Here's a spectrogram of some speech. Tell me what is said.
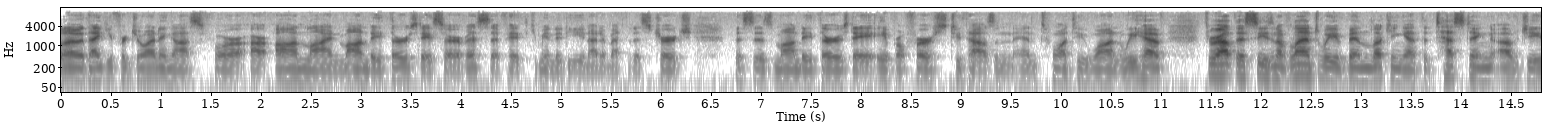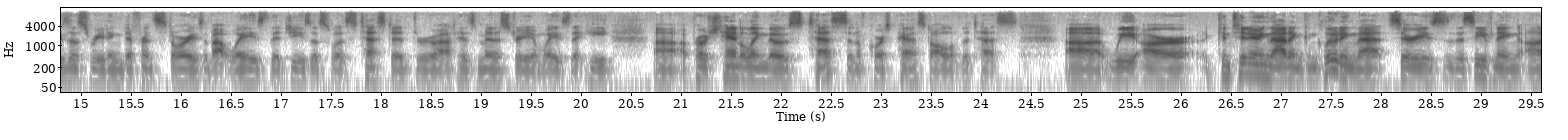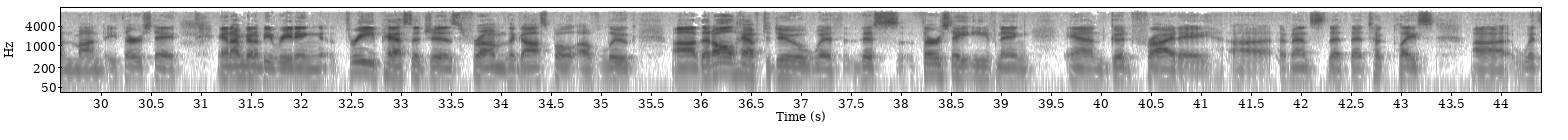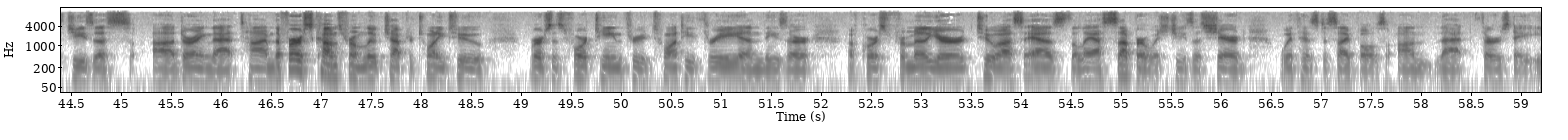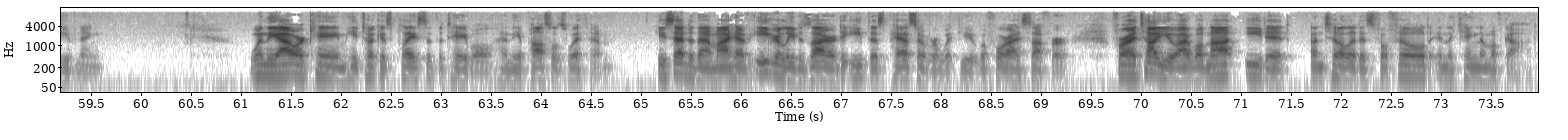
Hello, thank you for joining us for our online Maundy Thursday service at Faith Community United Methodist Church. This is Maundy Thursday, April 1st, 2021. We have, throughout this season of Lent, we've been looking at the testing of Jesus, reading different stories about ways that Jesus was tested throughout his ministry and ways that he uh, approached handling those tests and, of course, passed all of the tests. Uh, we are continuing that and concluding that series this evening on Maundy Thursday, and I'm going to be reading three passages from the Gospel of Luke uh, that all have to do with this Thursday evening and Good Friday uh, events that, that took place uh, with Jesus uh, during that time. The first comes from Luke chapter 22, verses 14 through 23, and these are of course, familiar to us as the Last Supper, which Jesus shared with his disciples on that Thursday evening. When the hour came, he took his place at the table, and the apostles with him. He said to them, I have eagerly desired to eat this Passover with you before I suffer. For I tell you, I will not eat it until it is fulfilled in the kingdom of God.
